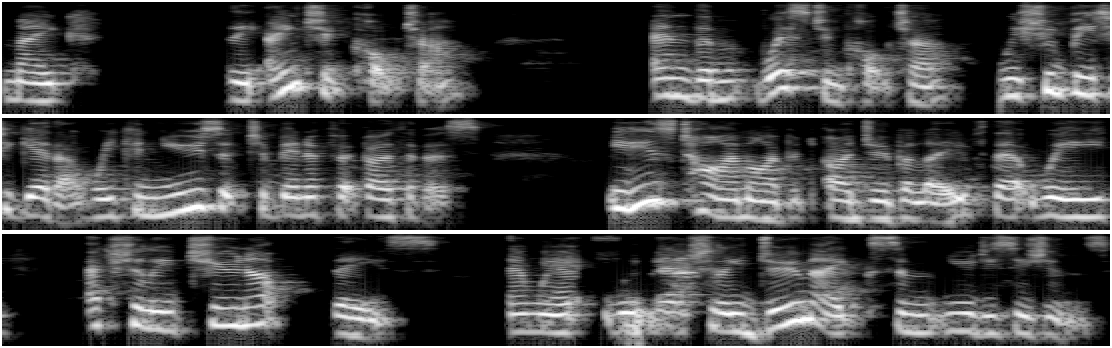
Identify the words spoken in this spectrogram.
make the ancient culture and the Western culture, we should be together. We can use it to benefit both of us. It is time, I, I do believe, that we actually tune up these and we, yes. we actually do make some new decisions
